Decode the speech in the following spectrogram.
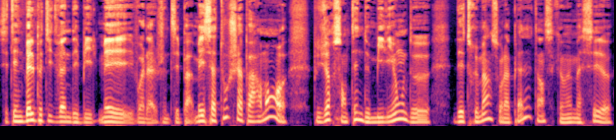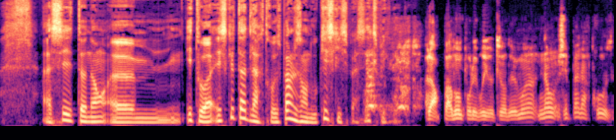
c'était une belle petite vanne débile, mais voilà, je ne sais pas. Mais ça touche apparemment euh, plusieurs centaines de millions de d'êtres humains sur la planète. Hein. C'est quand même assez euh, assez étonnant. Euh, et toi, est-ce que tu as de l'arthrose? Parle-en nous. Qu'est-ce qui se passe? Explique-nous. Alors, pardon pour le bruit autour de moi. Non, j'ai pas l'arthrose.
